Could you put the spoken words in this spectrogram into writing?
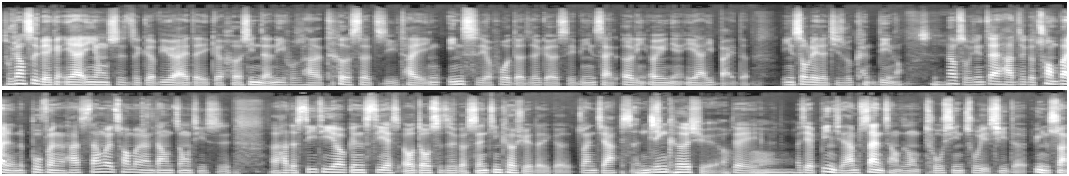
图像识别跟 AI 应用是这个 AI 的一个核心能力，或是它的特色之一。它也因因此也获得这个 CB Insight 二零二一年 AI 一百的零售类的技术肯定哦。那么首先在它这个创办人的部分呢，它三位创办人当中，其实呃它的 CTO 跟 CSO 都是这个神经科学的一个专家。神经科学哦，对，而且并且他们擅长这种图形处理器的运算、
